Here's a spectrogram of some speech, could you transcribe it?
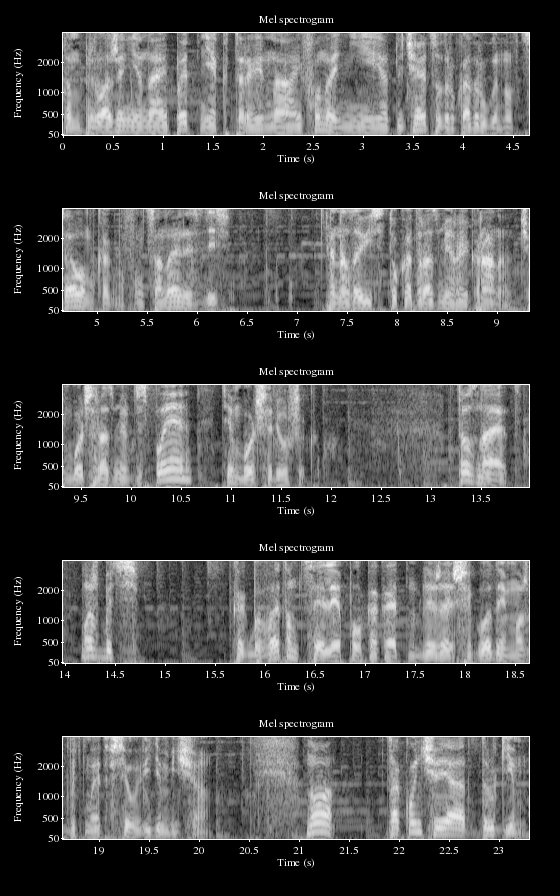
там приложения на iPad некоторые, на iPhone они отличаются друг от друга, но в целом как бы функциональность здесь она зависит только от размера экрана. Чем больше размер дисплея, тем больше рюшек. Кто знает. Может быть, как бы в этом цели Apple какая-то на ближайшие годы, и может быть мы это все увидим еще. Но закончу я другим.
